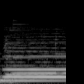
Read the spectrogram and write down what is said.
Música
